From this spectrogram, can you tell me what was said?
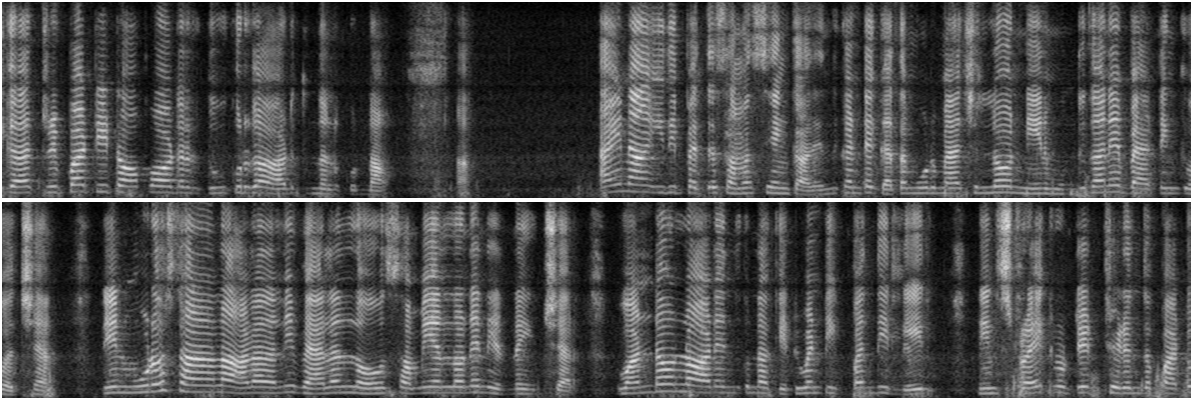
ఇక త్రిపాఠి టాప్ ఆర్డర్ దూకుడుగా ఆడుతుంది అనుకున్నాం అయినా ఇది పెద్ద సమస్య ఏం కాదు. ఎందుకంటే గత మూడు మ్యాచ్ల్లో నేను ముందుగానే బ్యాటింగ్కి వచ్చాను. నేను మూడో స్థానంలో ఆడాలని వేలంలో సమయంలోనే నిర్ణయించారు. వన్ డౌన్లో ఆడేందుకు నాకు ఎటువంటి ఇబ్బంది లేదు. నేను స్ట్రైక్ రొటేట్ చేయడంతో పాటు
